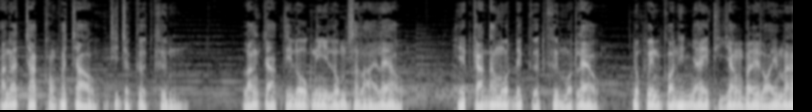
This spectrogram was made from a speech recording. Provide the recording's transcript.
อาณาจักรของพระเจ้าที่จะเกิดขึ้น หลังจากที่โลกนี้ล่มสลายแล้ว เหตุการณ์ทั้งหมดได้เกิดขึ้นหมดแล้ว ยกเว้นก้อนหินใหญ่ที่ยังบ่ได้ลอยมา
